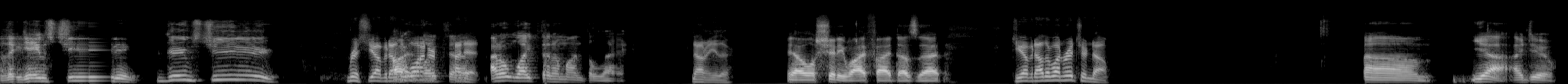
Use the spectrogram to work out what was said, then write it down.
the game's cheating. The game's cheating. Rich, you have another I one? like or not that. it? I don't like that I'm on delay. I don't either. Yeah, well, shitty Wi-Fi does that. Do you have another one, Rich, or no? Um, yeah, I do.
